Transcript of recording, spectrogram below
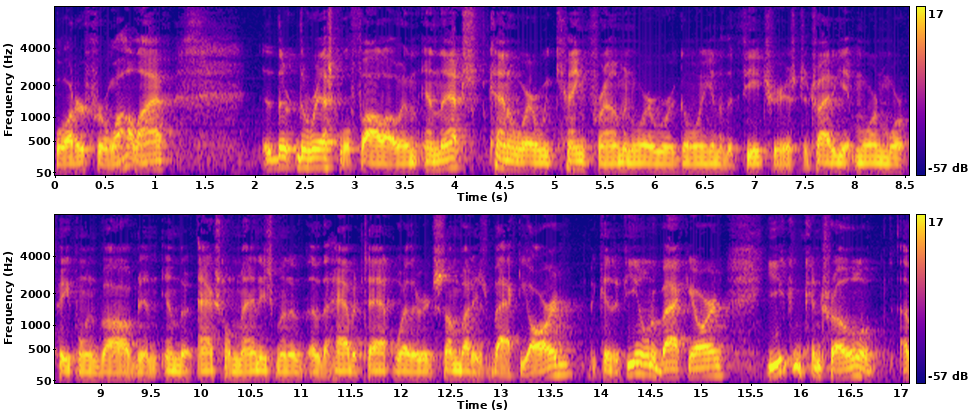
water for wildlife, the, the rest will follow. And, and that's kind of where we came from and where we're going into the future is to try to get more and more people involved in, in the actual management of, of the habitat, whether it's somebody's backyard, because if you own a backyard, you can control a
